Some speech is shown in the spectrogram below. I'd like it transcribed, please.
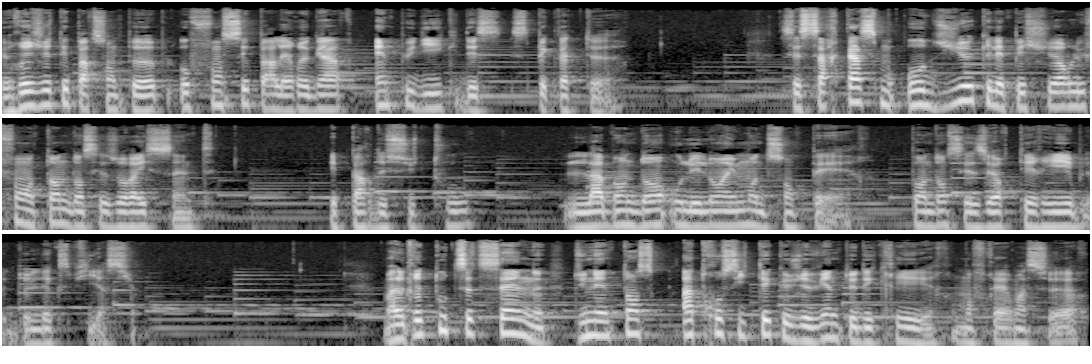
rejeté par son peuple, offensé par les regards impudiques des spectateurs. Ces sarcasmes odieux que les pécheurs lui font entendre dans ses oreilles saintes, et par-dessus tout, l'abandon ou l'éloignement de son Père pendant ces heures terribles de l'expiation. Malgré toute cette scène d'une intense atrocité que je viens de te décrire, mon frère, ma sœur,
